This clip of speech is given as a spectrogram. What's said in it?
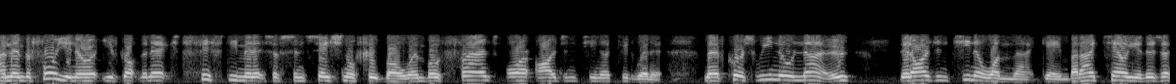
and then before you know it, you've got the next 50 minutes of sensational football when both France or Argentina could win it. Now, of course, we know now that Argentina won that game, but I tell you, there's a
